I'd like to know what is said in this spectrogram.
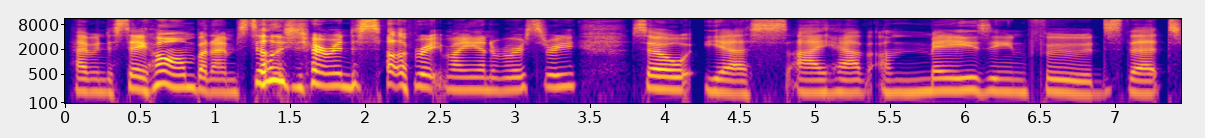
having to stay home, but I'm still determined to celebrate my anniversary. So, yes, I have amazing foods that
